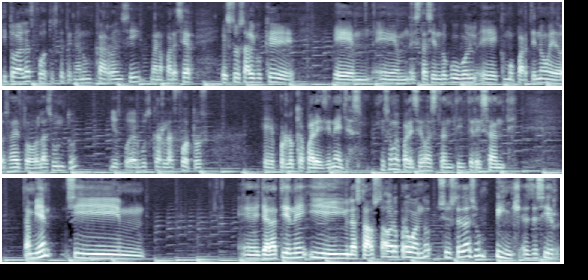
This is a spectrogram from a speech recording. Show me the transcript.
Y todas las fotos que tengan un carro en sí van a aparecer. Esto es algo que em, em, está haciendo Google eh, como parte novedosa de todo el asunto y es poder buscar las fotos eh, por lo que aparece en ellas. Eso me parece bastante interesante. También, si mm, eh, ya la tiene y la está hasta ahora probando, si usted hace un pinch, es decir,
